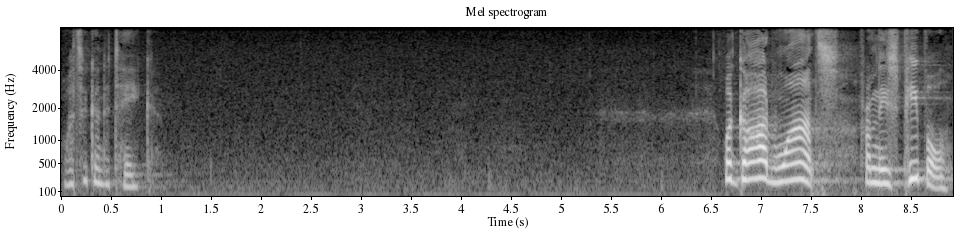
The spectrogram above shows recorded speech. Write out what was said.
What's it going to take? What God wants from these people.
